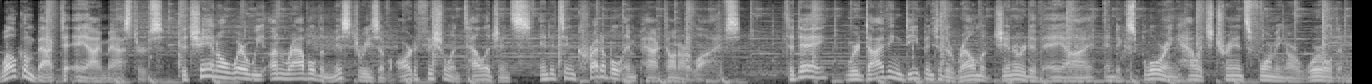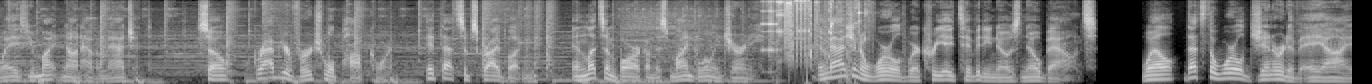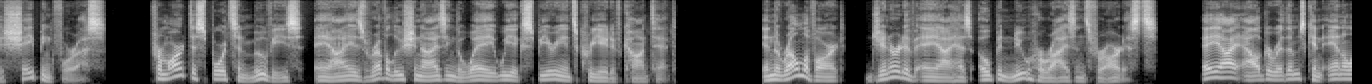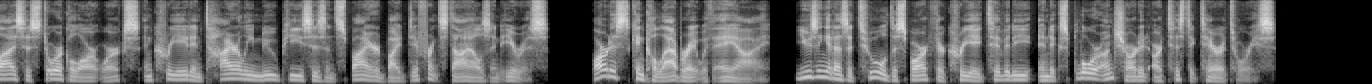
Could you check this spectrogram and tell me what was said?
Welcome back to AI Masters, the channel where we unravel the mysteries of artificial intelligence and its incredible impact on our lives. Today, we're diving deep into the realm of generative AI and exploring how it's transforming our world in ways you might not have imagined. So, grab your virtual popcorn, hit that subscribe button, and let's embark on this mind-blowing journey. Imagine a world where creativity knows no bounds. Well, that's the world generative AI is shaping for us. From art to sports and movies, AI is revolutionizing the way we experience creative content. In the realm of art, generative AI has opened new horizons for artists. AI algorithms can analyze historical artworks and create entirely new pieces inspired by different styles and eras. Artists can collaborate with AI, using it as a tool to spark their creativity and explore uncharted artistic territories.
